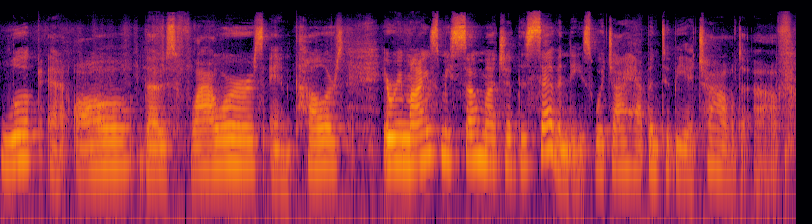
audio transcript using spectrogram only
Look at all those flowers and colors. It reminds me so much of the 70s, which I happen to be a child of.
